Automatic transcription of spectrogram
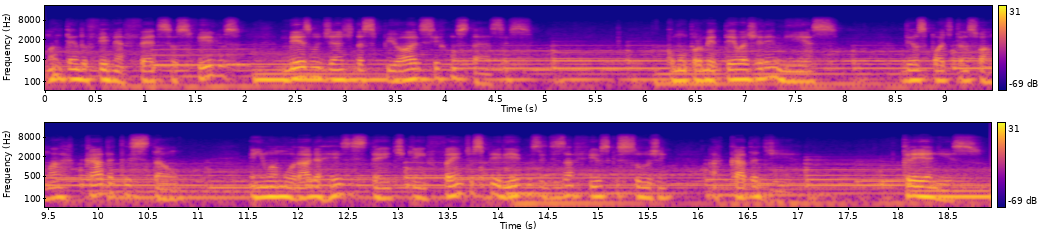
mantendo firme a fé de seus filhos, mesmo diante das piores circunstâncias. Como prometeu a Jeremias, Deus pode transformar cada cristão em uma muralha resistente que enfrente os perigos e desafios que surgem a cada dia. Creia nisso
